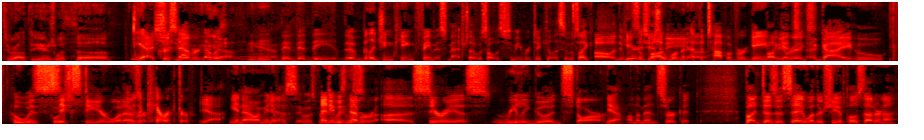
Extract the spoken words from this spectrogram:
throughout the years with. Uh, Yeah, Chrissy that, Evert? That was, Yeah. yeah. The, the, the, the Billie Jean King famous match that was always to me ridiculous. It was like Oh, it was here- a here's Bobby, a woman at the uh, top of her game Bobby against Riggs. a guy who who was sixty or whatever. he was a character. Yeah. you know, I mean, Yeah. it was it was and he was never a serious, really good star Yeah. on the men's circuit. But does it say whether she opposed that or not?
